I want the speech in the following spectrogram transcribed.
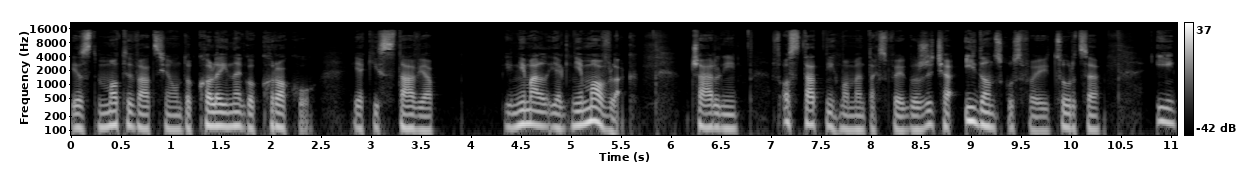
jest motywacją do kolejnego kroku, jaki stawia niemal jak niemowlak Charlie w ostatnich momentach swojego życia, idąc ku swojej córce i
